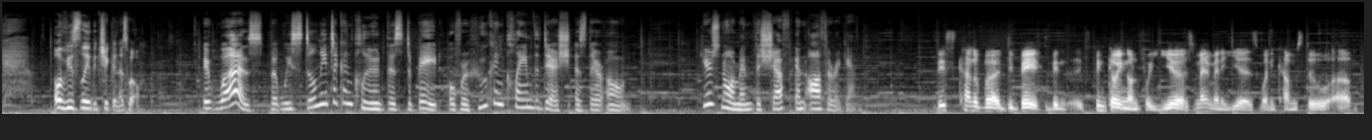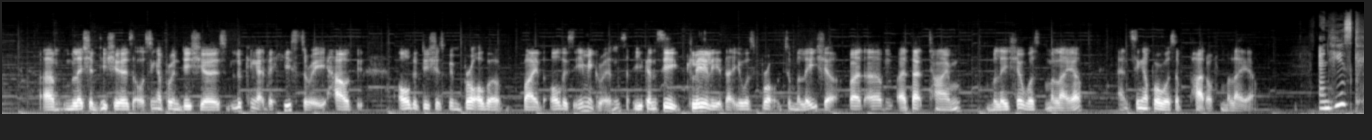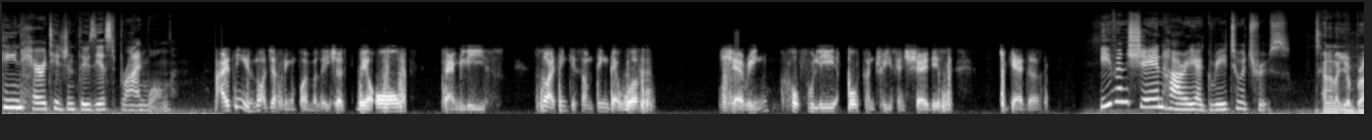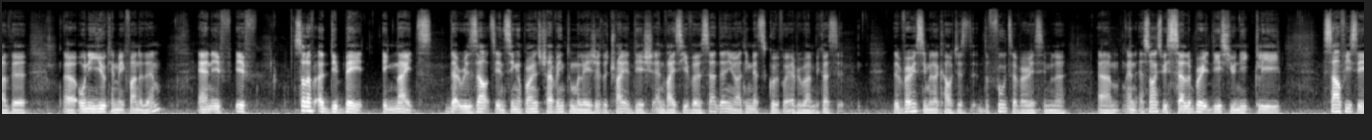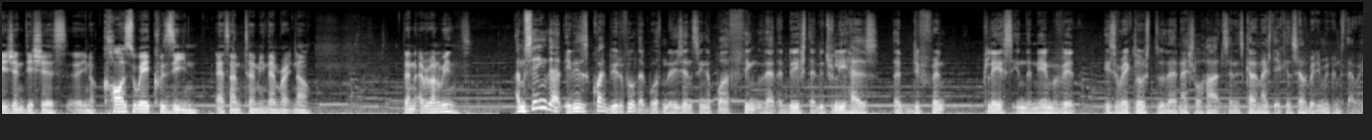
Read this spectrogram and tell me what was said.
Obviously, the chicken as well. It was, but we still need to conclude this debate over who can claim the dish as their own. Here's Norman, the chef and author again. this kind of a debate been it's been going on for years, many many years when it comes to um, um, Malaysian dishes or Singaporean dishes. Looking at the history, how the, all the dishes been brought over by all these immigrants, you can see clearly that it was brought to Malaysia. But um, at that time, Malaysia was Malaya, and Singapore was a part of Malaya. And here's keen heritage enthusiast Brian Wong. I think it's not just Singapore and Malaysia. We are all families. So I think it's something that worth sharing. Hopefully, both countries can share this together. Even Shay and Hari agree to a truce. It's kind of like your brother. Uh, only you can make fun of them. And if if sort of a debate ignites that results in Singaporeans traveling to Malaysia to try a dish and vice versa, then you know I think that's good for everyone because they're very similar cultures. The, foods are very similar, um, and as long as we celebrate these uniquely Southeast Asian dishes, uh, you know, causeway cuisine, as I'm terming them right now, then everyone wins. I'm saying that it is quite beautiful that both Malaysia and Singapore think that a dish that literally has a different place in the name of it is very close to their national hearts, and it's kind of nice that you can celebrate immigrants that way.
